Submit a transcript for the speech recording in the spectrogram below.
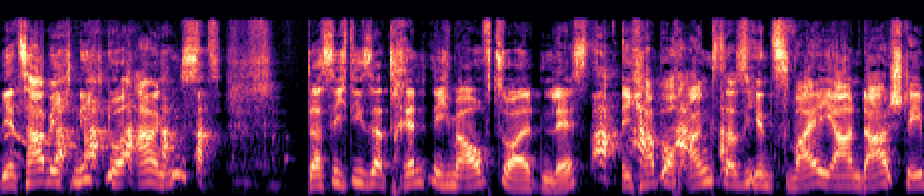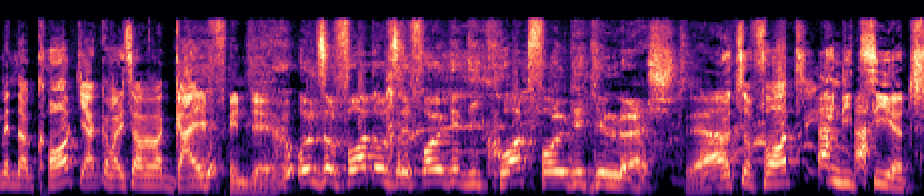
jetzt habe ich nicht nur Angst, dass sich dieser Trend nicht mehr aufzuhalten lässt. Ich habe auch Angst, dass ich in zwei Jahren dastehe mit einer Kordjacke, weil ich es einfach mal geil finde. Und sofort unsere Folge, die Chordfolge gelöscht, ja? Wird sofort indiziert.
